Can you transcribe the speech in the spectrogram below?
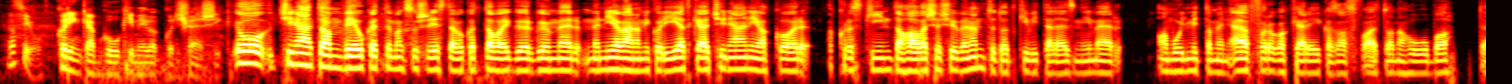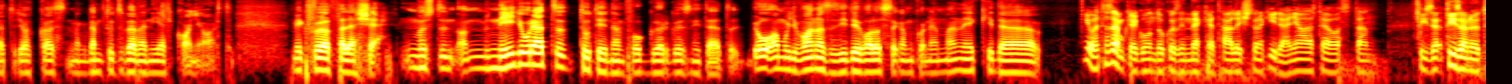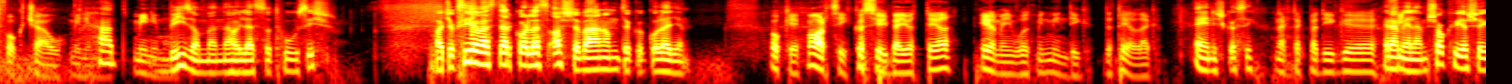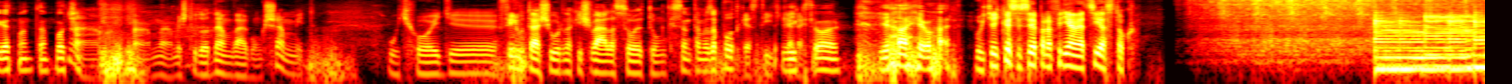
Ez jó. Akkor inkább go ki, még akkor is elsik. Jó, csináltam VO2 maxos résztávokat tavaly görgőn, mert, mert nyilván amikor ilyet kell csinálni, akkor, akkor azt kint a havas esőben nem tudod kivitelezni, mert amúgy mit tudom én, elforog a kerék az aszfalton a hóba, tehát hogy akkor azt meg nem tudsz bevenni egy kanyart. még fölfele se. Most négy órát tudja, nem fog görgözni, tehát jó, amúgy van az az idő valószínűleg, amikor nem mennék ki, de Jó, hát ez nem kell gondolkozni neked, hál' Istennek irányáll-e, aztán tize- 15 fok, ciao, minimum. hát minimum. bízom benne, hogy lesz ott 20 is. Ha csak szilveszterkor lesz, azt se bánom, csak akkor legyen. Oké, okay. Marci, köszi, hogy bejöttél. Élmény volt, mint mindig, de tényleg. Én is köszi. Nektek pedig... Remélem, sok hülyeséget mondtam, bocs. Nem, nem, nem, és tudod, nem vágunk semmit. Úgyhogy Filutás úrnak is válaszoltunk. Szerintem ez a podcast így kerek. Viktor. Ja, jó, hát. Úgyhogy köszi szépen a figyelmet, sziasztok! thank you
